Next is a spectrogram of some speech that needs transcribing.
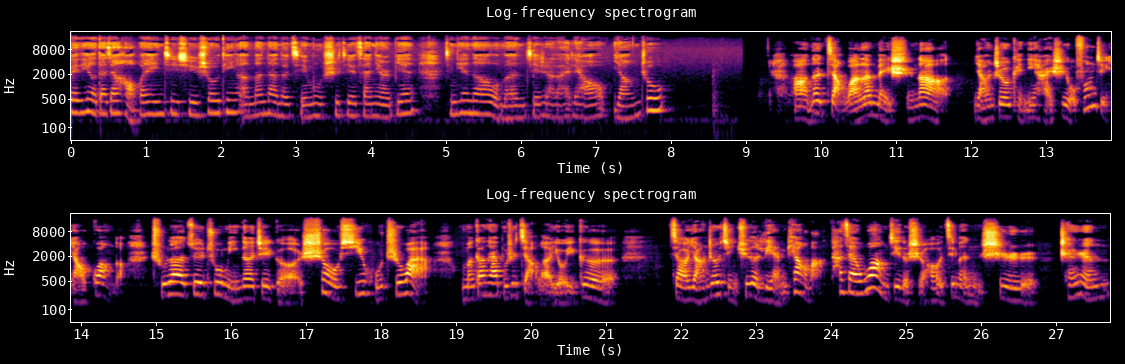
位听友，大家好，欢迎继续收听 Amanda 的节目《世界在你耳边》。今天呢，我们接着来聊扬州。好，那讲完了美食呢，扬州肯定还是有风景要逛的。除了最著名的这个瘦西湖之外啊，我们刚才不是讲了有一个叫扬州景区的联票嘛？它在旺季的时候基本是成人。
